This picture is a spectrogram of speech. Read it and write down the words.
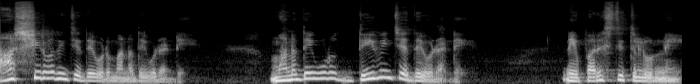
ఆశీర్వదించే దేవుడు మన దేవుడు అండి మన దేవుడు దీవించే దేవుడు అండి నీ పరిస్థితుల్లోని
